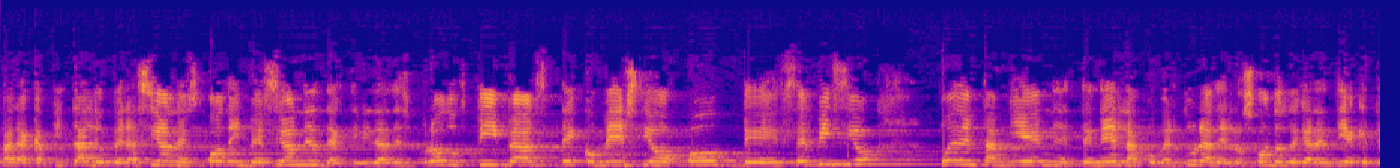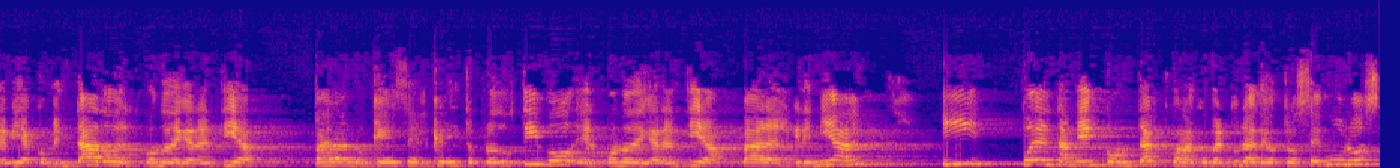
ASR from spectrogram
para capital de operaciones o de inversiones de actividades productivas, de comercio o de servicio Pueden también eh, tener la cobertura de los fondos de garantía que te había comentado, el fondo de garantía para lo que es el crédito productivo, el fondo de garantía para el gremial y pueden también contar con la cobertura de otros seguros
